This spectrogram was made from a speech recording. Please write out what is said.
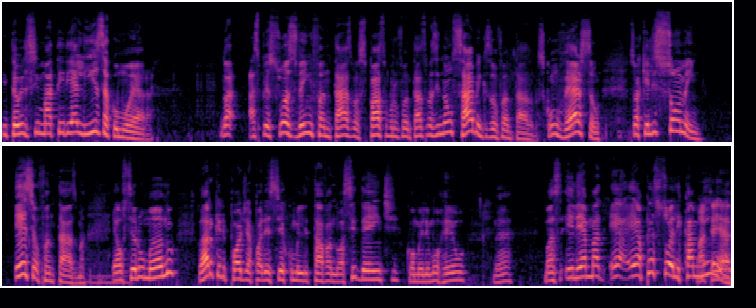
Então ele se materializa como era. As pessoas veem fantasmas, passam por fantasmas e não sabem que são fantasmas, conversam, só que eles somem, esse é o fantasma. É o ser humano. Claro que ele pode aparecer como ele estava no acidente, como ele morreu, né? Mas ele é, é, é a pessoa, ele caminha,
